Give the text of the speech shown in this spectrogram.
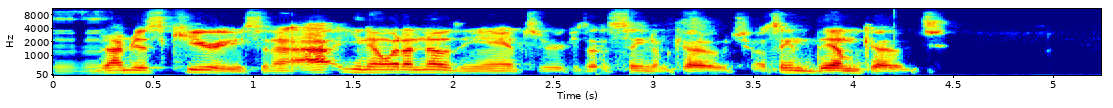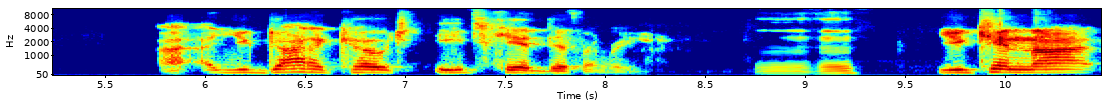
mm-hmm. but I'm just curious, and I, I, you know what, I know the answer because I've seen them coach. I've seen them coach. I, you got to coach each kid differently. Mm-hmm. You cannot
